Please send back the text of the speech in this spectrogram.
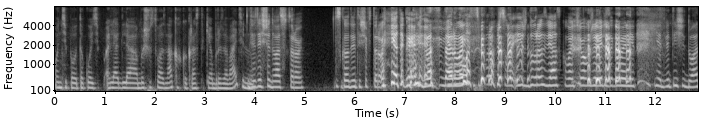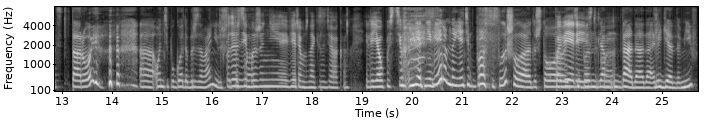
он типа вот такой, типа, а для большинства знаков как раз-таки образовательный. 2022. Ты сказала 2002. Я такая 2022. вернулась в прошлое и жду развязку, о чем же Эльза говорит. Нет, 2022. А, Он типа год образования или что Подожди, мы же не верим в знаки зодиака. Или я упустила? Нет, не верим, но я типа просто слышала, что Поверье типа для такое. да да да легенда миф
